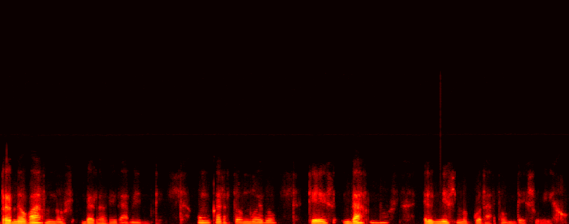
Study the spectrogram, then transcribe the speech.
renovarnos verdaderamente. Un corazón nuevo que es darnos el mismo corazón de su Hijo.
